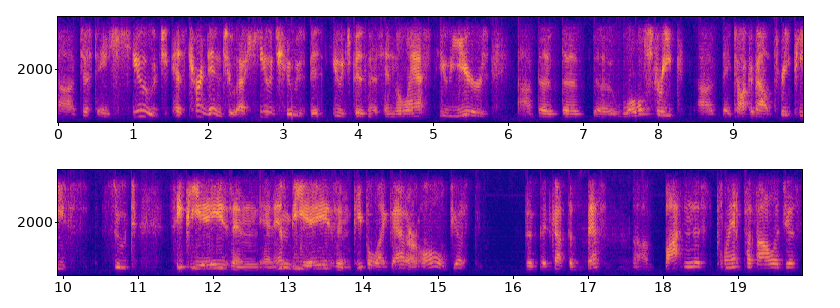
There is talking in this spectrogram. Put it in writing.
uh, just a huge has turned into a huge huge huge business in the last few years. Uh, the, the the Wall Street uh, they talk about three piece suit CPAs and and MBAs and people like that are all just they've got the best uh, botanists, plant pathologists,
